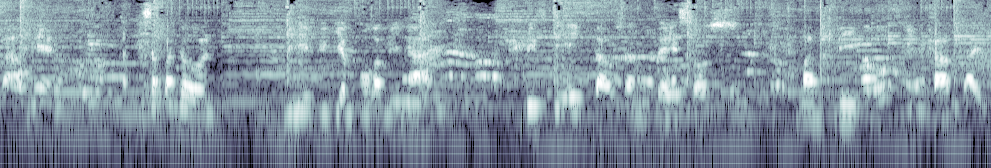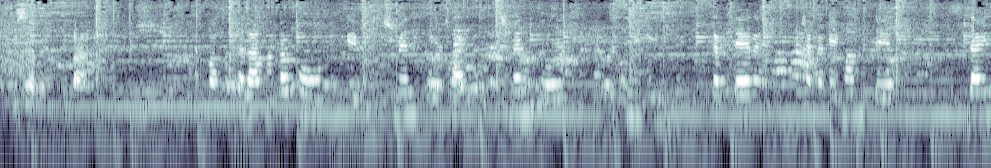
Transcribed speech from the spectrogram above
sa amin. At isa pa doon, binibigyan po kami ng 58,000 pesos monthly income dahil sa renta. Papasalamat ako kay Beach Mentor, sa Beach Mentor, si Sir Terence, at kay Ma'am Tess, dahil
